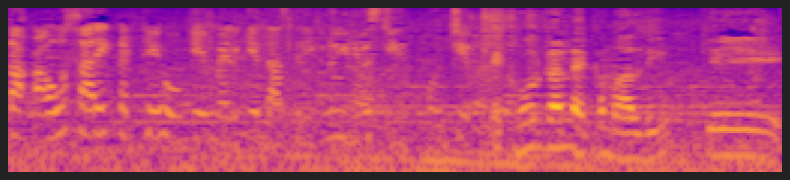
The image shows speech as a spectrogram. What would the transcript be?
ਤਾਂ ਆਓ ਸਾਰੇ ਇਕੱਠੇ ਹੋ ਕੇ ਮਿਲ ਕੇ 10 ਤਰੀਕ ਨੂੰ ਯੂਨੀਵਰਸਿਟੀ ਪਹੁੰਚੇ ਇੱਕ ਹੋਰ ਗੱਲ ਹੈ ਕਮਾਲ ਦੀ ਕਿ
